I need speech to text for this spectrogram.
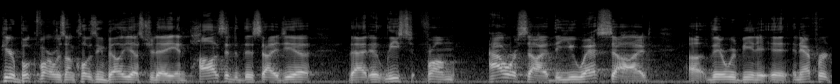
Peter Boockvar was on Closing Bell yesterday and posited this idea that at least from our side, the U.S. side, uh, there would be an, an effort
